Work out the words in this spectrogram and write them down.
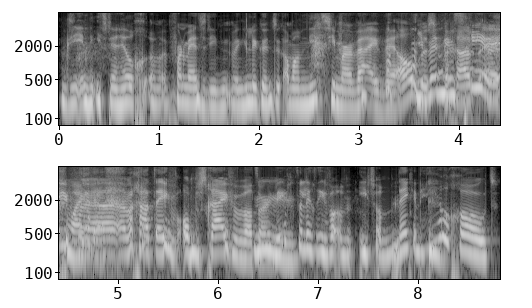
Ik zie in iets een heel voor de mensen die jullie kunnen natuurlijk allemaal niet zien, maar wij wel. Je bent we gaan nieuwsgierig, even, Maaike. eh, we gaan het even omschrijven wat er Hmm. ligt. Er ligt in ieder geval iets van, denk ik, een heel groot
